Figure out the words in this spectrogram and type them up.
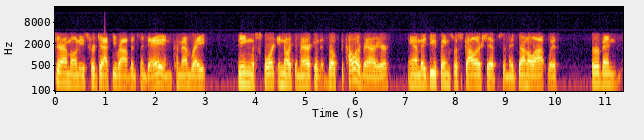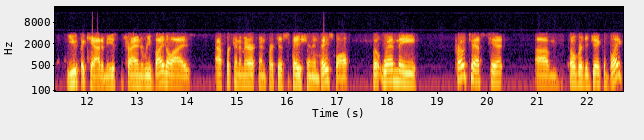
ceremonies for Jackie Robinson Day and commemorate being the sport in North America that broke the color barrier. And they do things with scholarships, and they've done a lot with urban youth academies to try and revitalize African American participation in baseball. But when the protests hit um, over the Jacob Blake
